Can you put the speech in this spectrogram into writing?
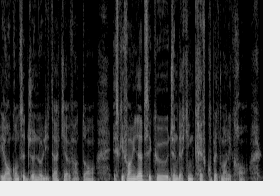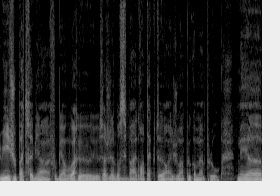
Il rencontre cette jeune Lolita qui a 20 ans. Et ce qui est formidable, c'est que Jane Birkin crève complètement l'écran. Lui, il joue pas très bien. Il faut bien voir que Serge Gainsbourg, c'est pas un grand acteur. hein. Il joue un peu comme un plot. Mais euh,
